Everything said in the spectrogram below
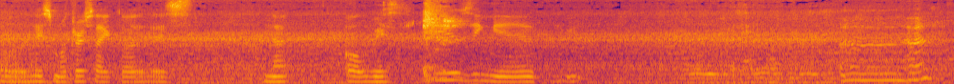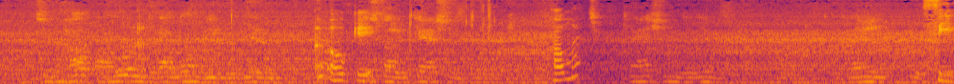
oh this motorcycle is not always using it uh -huh. So uh, I ordered that. Okay. This time cash and delivery. How much? Cash and delivery. C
